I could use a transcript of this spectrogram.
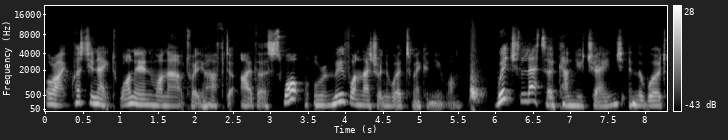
All right, question eight one in, one out, where you have to either swap or remove one letter in the word to make a new one. Which letter can you change in the word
